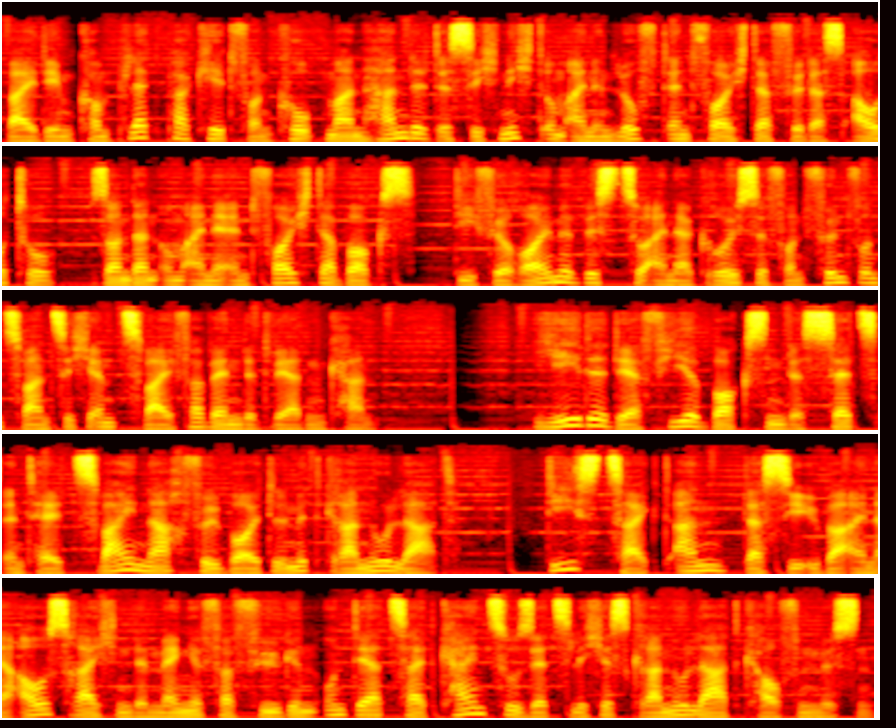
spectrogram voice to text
Bei dem Komplettpaket von Kopmann handelt es sich nicht um einen Luftentfeuchter für das Auto, sondern um eine Entfeuchterbox, die für Räume bis zu einer Größe von 25 M2 verwendet werden kann. Jede der vier Boxen des Sets enthält zwei Nachfüllbeutel mit Granulat. Dies zeigt an, dass Sie über eine ausreichende Menge verfügen und derzeit kein zusätzliches Granulat kaufen müssen.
